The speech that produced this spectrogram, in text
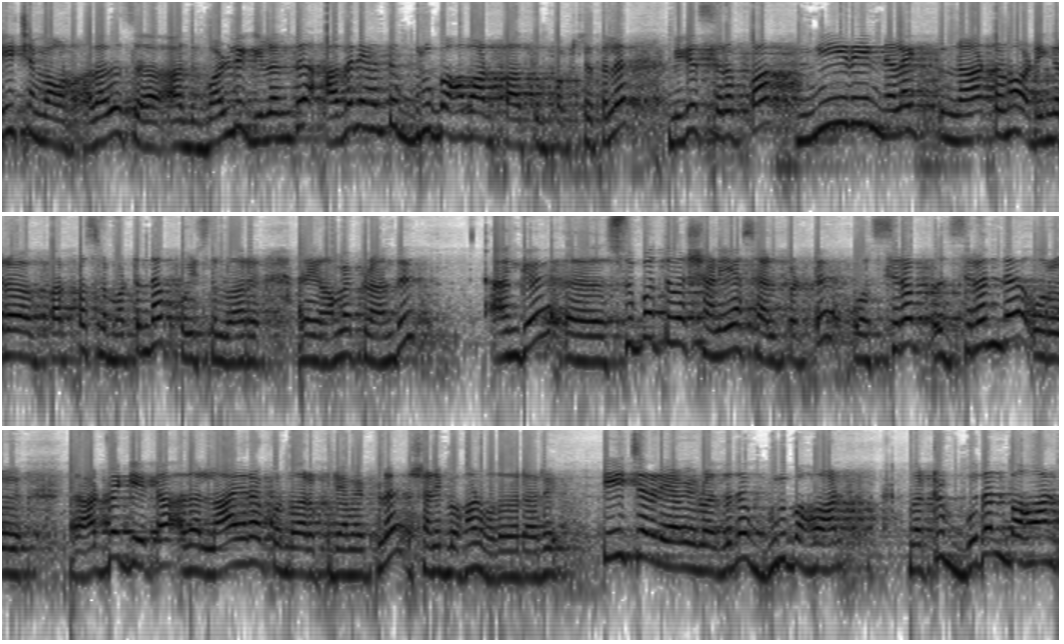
நீச்சமாகணும் அதாவது அது அந்த வலு இழந்து அதனை வந்து குரு பகவான் பார்க்கும் பட்சத்தில் மிக சிறப்பாக நீரை நிலை நாட்டணும் அப்படிங்கிற பர்பஸில் மட்டும்தான் போய் சொல்வார். அப்படிங்கிற அமைப்பில் வந்து அங்கே சுபத்துவ சனியாக செயல்பட்டு ஒரு சிறப்பு சிறந்த ஒரு அட்வொகேட்டாக அதை லாயராக கொண்டு வரக்கூடிய அமைப்பில் சனி பகவான் உதவுறாரு. டீச்சர் அமைப்பில் வந்து குரு பகவான் மற்றும் புதன் பகவான்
